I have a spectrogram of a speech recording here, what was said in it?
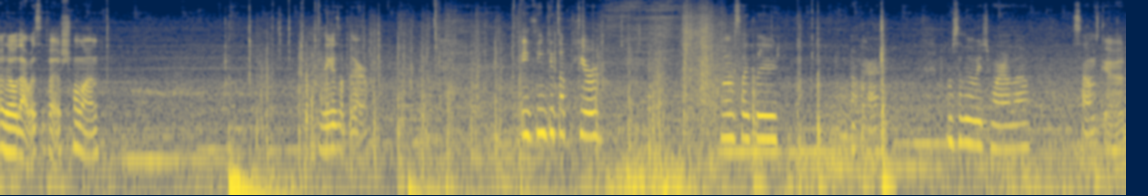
Oh, no, that was the fish. Hold on. I think it's up there. I think it's up here. Most likely. Okay. Most likely it'll be tomorrow though. Sounds good.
